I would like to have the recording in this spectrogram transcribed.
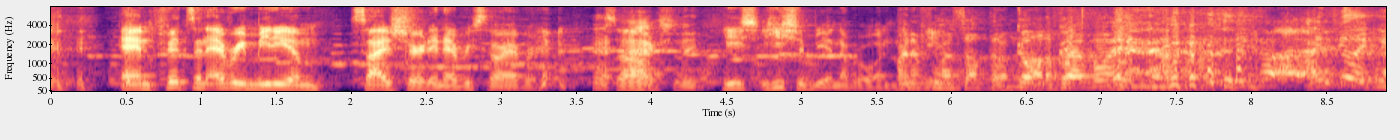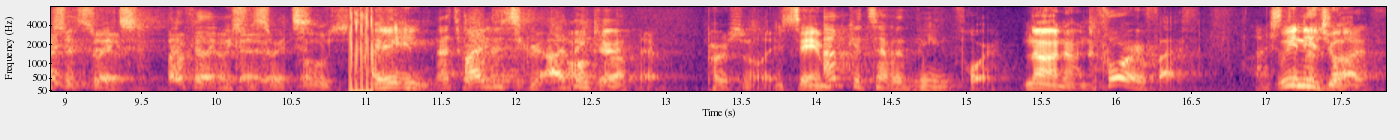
and fits in every medium size shirt in every store ever. So Actually. he sh- he should be a number 1. Learning low-key. for myself that I'm not a frat boy. I feel like we should switch. I feel like we should switch. Oh shit. Hey, That's I disagree. I think Okay. you're up there, personally. same. I'm content with being four. No, no, no. Four or five. I We need you five. up.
